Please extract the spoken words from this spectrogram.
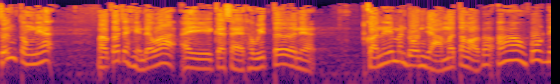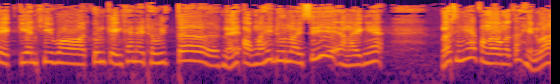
ซึ่งตรงเนี้ยเราก็จะเห็นได้ว่าไอ้กระแสทวิตเตอร์เนี่ย ก่อนหน้านี้มันโดนหยามมาตลอดว่าอ้าวพวกเด็กเกรียนคีย์บอร์ดคุณเก่งแค่ในทวิตเตอร์ไหนออกมาให้ดูหน่อยสิอะไรเงี้ย แล้วทีเนี้ยพอเราก็เห็นว่า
